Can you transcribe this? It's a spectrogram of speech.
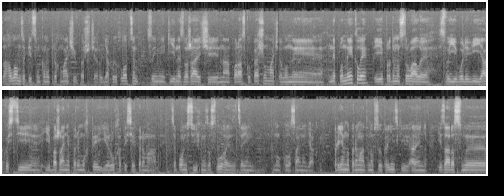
Загалом за підсумками трьох матчів, в першу чергу, дякую хлопцям своїм, які, незважаючи на поразку в першому матчі, вони не поникли і продемонстрували свої вольові якості і бажання перемогти і рухатися і перемагати. Це повністю їхня заслуга, і за це їм ну, колосально дякую. Приємно перемагати на всеукраїнській арені. І зараз е,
